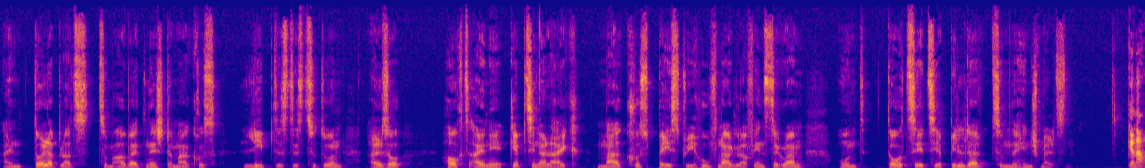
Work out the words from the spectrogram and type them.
ein toller Platz zum Arbeiten ist. Der Markus liebt es, das zu tun. Also, hocht's eine, gebt's ihn ein Like Markus Pastry Hufnagel auf Instagram und dort seht ihr Bilder zum Hinschmelzen. Genau.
